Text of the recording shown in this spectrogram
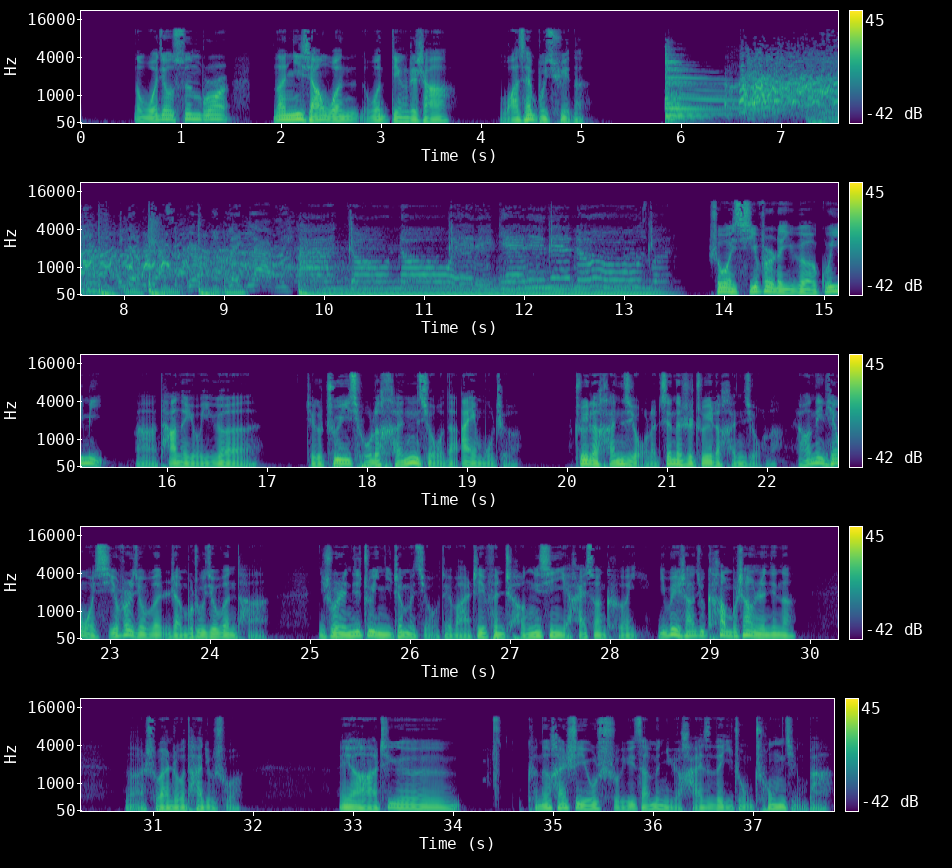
那我叫孙波，那你想我我顶着啥？我才不去呢！说我媳妇儿的一个闺蜜啊，她呢有一个这个追求了很久的爱慕者，追了很久了，真的是追了很久了。然后那天我媳妇儿就问，忍不住就问他。你说人家追你这么久，对吧？这份诚心也还算可以，你为啥就看不上人家呢？啊！说完之后，他就说：“哎呀，这个可能还是有属于咱们女孩子的一种憧憬吧。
